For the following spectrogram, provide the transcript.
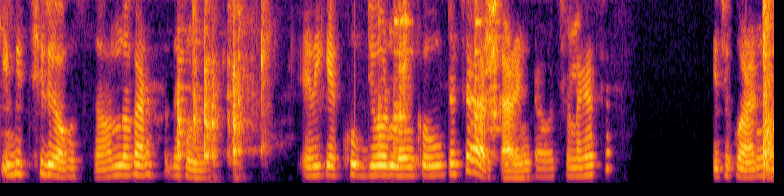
কি বিচ্ছিরি অবস্থা, অন্ধকার, দেখুন। না এদিকে খুব জোর মেঘ উঠেছে আর কারেন্টটাও চলে গেছে। কিছু করার নেই,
